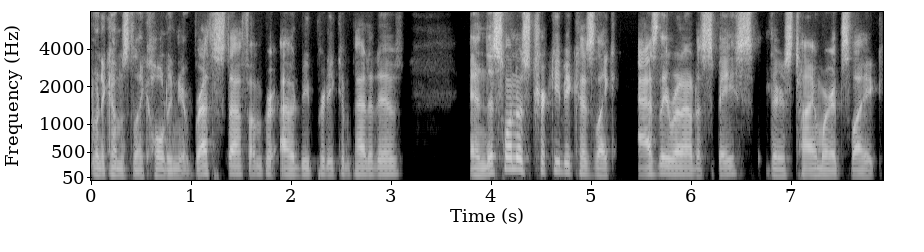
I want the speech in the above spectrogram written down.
When it comes to like holding your breath stuff i'm pre- i would be pretty competitive. And this one was tricky because like as they run out of space there's time where it's like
